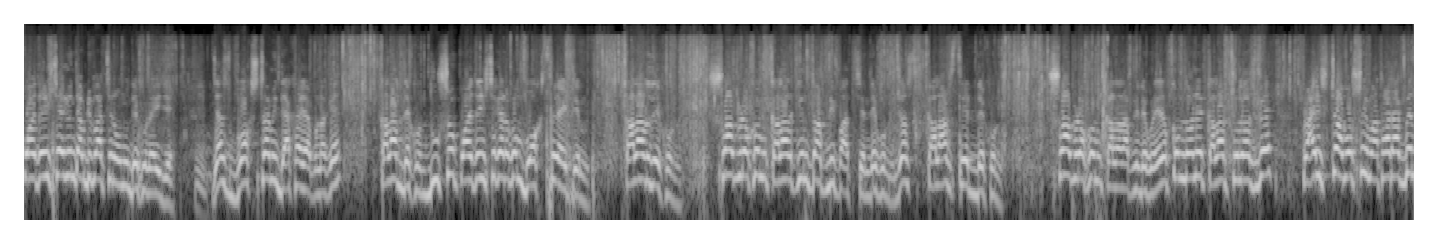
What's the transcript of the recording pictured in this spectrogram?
পঁয়তাল্লিশ টাকা কিন্তু আপনি পাচ্ছেন অনু দেখুন এই যে। জাস্ট বক্সটা আমি দেখাই আপনাকে। কালার দেখুন দুশো পঁয়তাল্লিশ টাকা এরকম বক্সের আইটেম কালার দেখুন সব রকম কালার কিন্তু আপনি পাচ্ছেন দেখুন জাস্ট কালার সেট দেখুন। সব রকম কালার আপনি দেখুন। এরকম ধরনের কালার চলে আসবে। প্রাইসটা অবশ্যই মাথায় রাখবেন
